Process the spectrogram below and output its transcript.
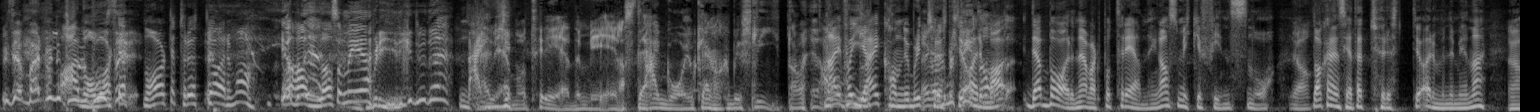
Hvis jeg har båret veldig tunge poser. nå ble jeg trøtt i armene. Jeg handla så mye. Blir ikke du det? Nei. jeg må trene mer. Altså, Det her går jo ikke. Jeg kan ikke bli slita. Nei, for jeg kan jo bli Jeg trøtt bli i armene. Det er bare når jeg har vært på treninga, som ikke fins nå. Ja. Da kan jeg si at jeg er trøtt i armene mine, Ja.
